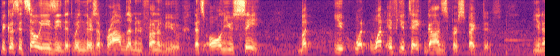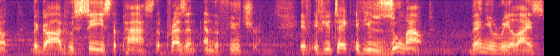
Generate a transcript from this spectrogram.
Because it's so easy that when there's a problem in front of you, that's all you see. But you, what, what if you take God's perspective? You know, the God who sees the past, the present, and the future. If, if you take, if you zoom out, then you realize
